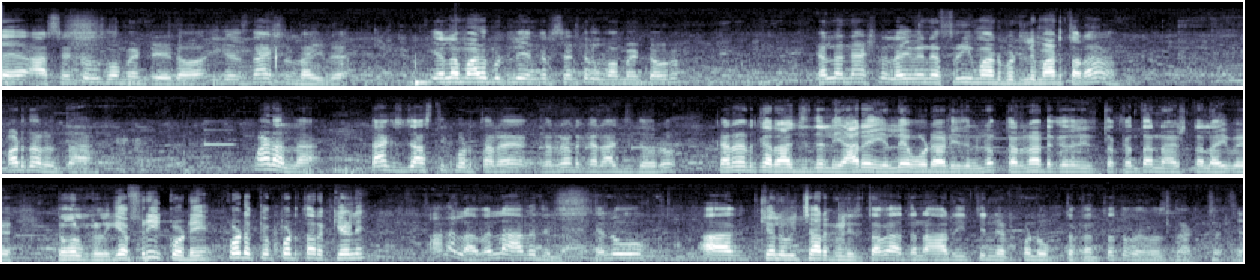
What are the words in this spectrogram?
ಆ ಸೆಂಟ್ರಲ್ ಗೌರ್ಮೆಂಟ್ ಏಡು ಈಗ ನ್ಯಾಷನಲ್ ಹೈವೇ ಎಲ್ಲ ಮಾಡಿಬಿಡ್ಲಿ, ಹಂಗಾರೆ ಸೆಂಟ್ರಲ್ ಗೌರ್ಮೆಂಟ್ ಅವರು. ಎಲ್ಲ ನ್ಯಾಷನಲ್ ಹೈವೇನ ಫ್ರೀ ಮಾಡಿಬಿಡ್ಲಿ, ಮಾಡ್ತಾರಾ? ಮಾಡ್ತಾರಂತ? ಮಾಡಲ್ಲ. ಟ್ಯಾಕ್ಸ್ ಜಾಸ್ತಿ ಕೊಡ್ತಾರೆ ಕರ್ನಾಟಕ ರಾಜ್ಯದವರು. ಕರ್ನಾಟಕ ರಾಜ್ಯದಲ್ಲಿ ಯಾರೇ ಎಲ್ಲೇ ಓಡಾಡಿದ್ರೂ ಕರ್ನಾಟಕದಲ್ಲಿ ಇರ್ತಕ್ಕಂಥ ನ್ಯಾಷನಲ್ ಹೈವೇ ಟೋಲ್ಗಳಿಗೆ ಫ್ರೀ ಕೊಡಿ. ಕೊಡೋಕ್ಕೆ ಕೊಡ್ತಾರೆ ಕೇಳಿ. ಆಗಲ್ಲ, ಅವೆಲ್ಲ ಆಗೋದಿಲ್ಲ. ಕೆಲವು ಆ, ಕೆಲವು ವಿಚಾರಗಳಿರ್ತವೆ ಅದನ್ನು ಆ ರೀತಿ ನಡ್ಕೊಂಡು ಹೋಗ್ತಕ್ಕಂಥದ್ದು ವ್ಯವಸ್ಥೆ ಆಗ್ತದೆ.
